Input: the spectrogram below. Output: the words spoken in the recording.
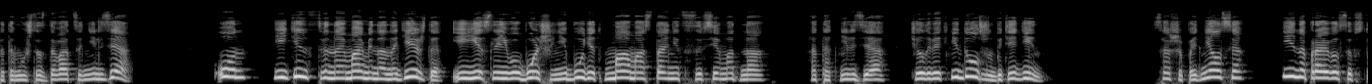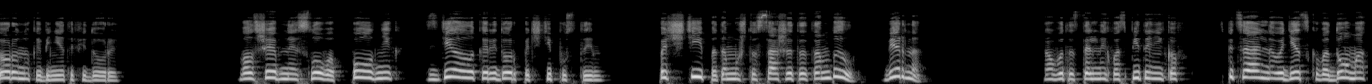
потому что сдаваться нельзя. Он единственная мамина надежда, и если его больше не будет, мама останется совсем одна. А так нельзя. Человек не должен быть один. Саша поднялся и направился в сторону кабинета Федоры. Волшебное слово полдник сделало коридор почти пустым. Почти, потому что Саша-то там был, верно? А вот остальных воспитанников специального детского дома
